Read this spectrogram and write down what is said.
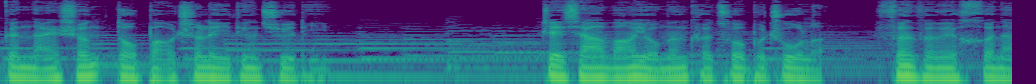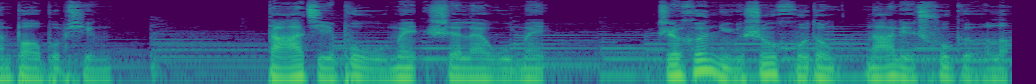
跟男生都保持了一定距离。这下网友们可坐不住了，纷纷为河南抱不平：妲己不妩媚，谁来妩媚？只和女生互动，哪里出格了？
